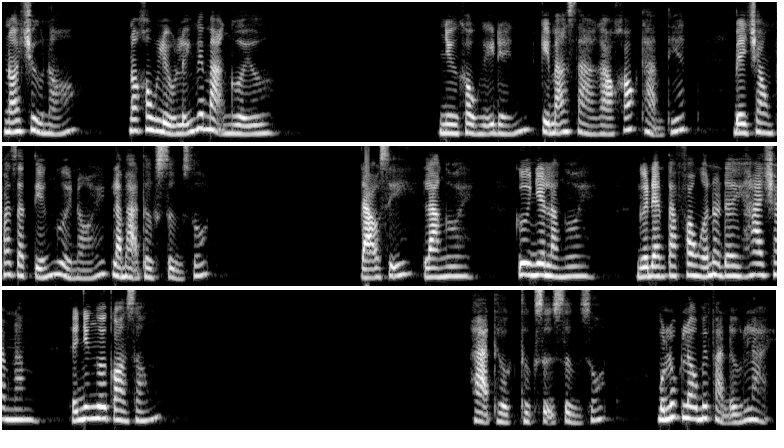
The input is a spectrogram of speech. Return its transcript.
Nói trừ nó. Nó không liều lĩnh với mạng người ư. Nhưng không nghĩ đến, Kỳ mãng xà gào khóc thảm thiết. Bên trong phát ra tiếng người nói Làm hạ thực sửng sốt. Đạo sĩ, là ngươi, Cư nhiên là ngươi. Ngươi đem ta phong ấn ở đây 200 năm, Thế nhưng ngươi còn sống. Hạ thực thực sự sừng sốt, Một lúc lâu mới phản ứng lại.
